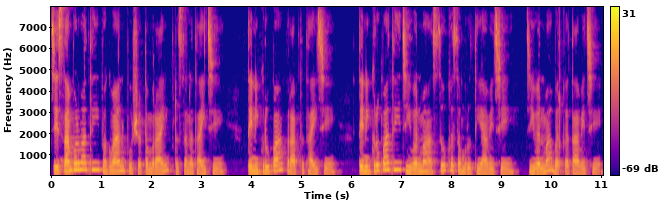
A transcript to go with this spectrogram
જે સાંભળવાથી ભગવાન પુરુષોત્તમ રાય પ્રસન્ન થાય છે. તેની કૃપા પ્રાપ્ત થાય છે. તેની કૃપાથી જીવનમાં સુખ સમૃદ્ધિ આવે છે, જીવનમાં બરકત આવે છે.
